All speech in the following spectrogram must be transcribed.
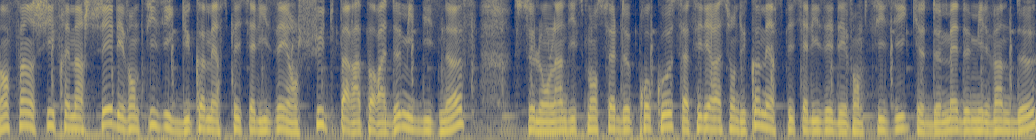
Enfin, chiffres et marchés, les ventes physiques du commerce spécialisé en chute par rapport à 2019. Selon l'indice mensuel de Procos, la Fédération du commerce spécialisé des ventes physiques de mai 2022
